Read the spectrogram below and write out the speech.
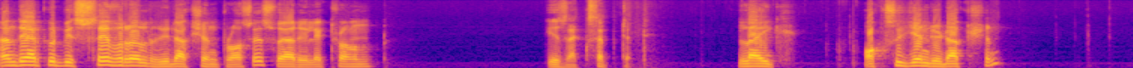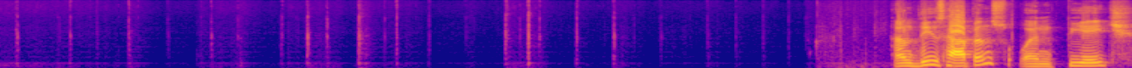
And there could be several reduction process where electron is accepted like oxygen reduction and this happens when pH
